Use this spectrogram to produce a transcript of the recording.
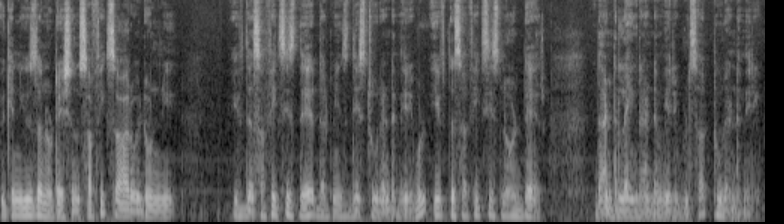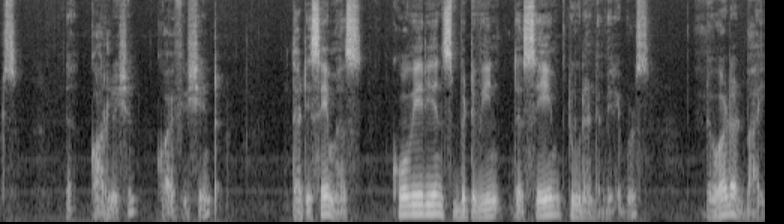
We can use the notation suffix or we do not need if the suffix is there that means these two random variable if the suffix is not there the underlying random variables are two random variables. The correlation coefficient that is same as covariance between the same two random variables divided by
